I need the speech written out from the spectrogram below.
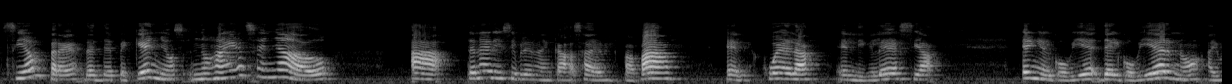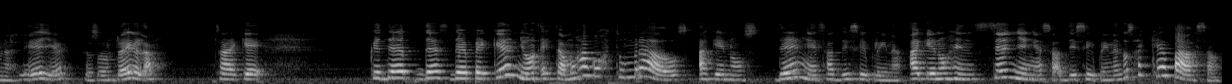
siempre desde pequeños nos han enseñado a tener disciplina en casa de mis papás, en la escuela, en la iglesia, en el del gobierno, hay unas leyes, eso son reglas. O sea, que, que desde pequeños estamos acostumbrados a que nos den esas disciplinas, a que nos enseñen esas disciplinas. Entonces, ¿qué pasa?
